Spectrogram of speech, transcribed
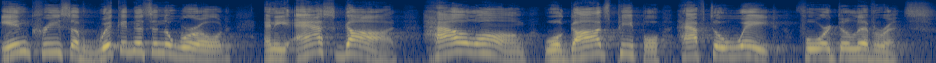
increase of wickedness in the world, and he asks God, How long will God's people have to wait for deliverance?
